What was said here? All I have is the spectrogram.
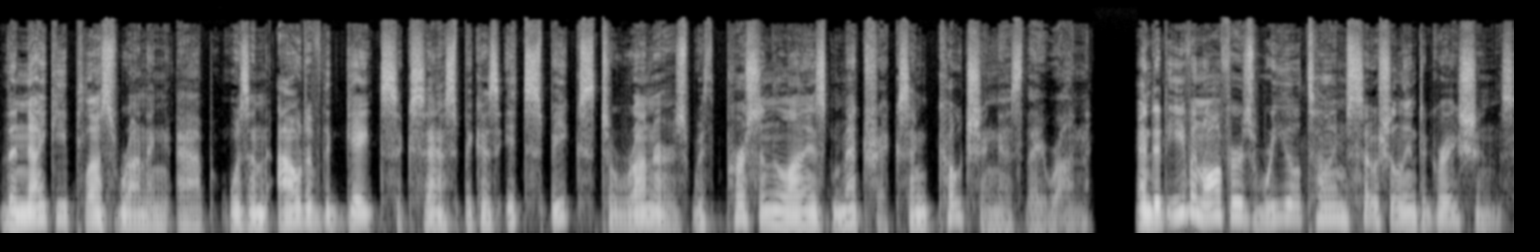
The Nike Plus Running app was an out of the gate success because it speaks to runners with personalized metrics and coaching as they run, and it even offers real time social integrations.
